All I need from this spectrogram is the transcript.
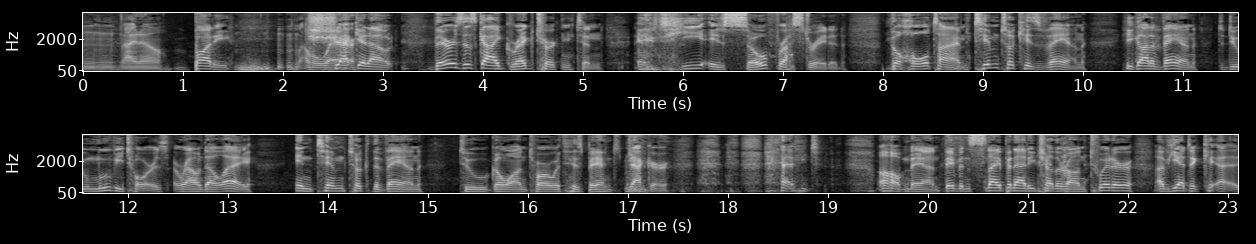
Mm, I know. buddy. I'm aware. Check it out. There's this guy Gregg Turkington, and he is so frustrated the whole time. Tim took his van. He got a van to do movie tours around LA, and Tim took the van to go on tour with his band Decker. and oh man, they've been sniping at each other on Twitter. Uh, he had to uh,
